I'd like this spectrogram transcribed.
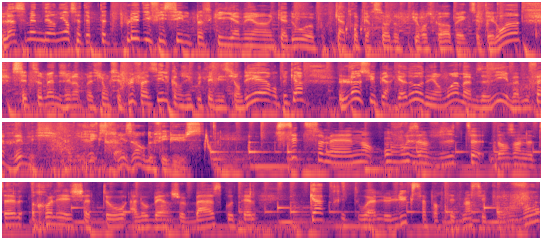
La semaine dernière, c'était peut-être plus difficile parce qu'il y avait un cadeau pour quatre personnes au Futuroscope et que c'était loin. Cette semaine, j'ai l'impression que c'est plus facile quand j'écoute l'émission d'hier. En tout cas, le super cadeau, néanmoins, Mme Zazie, va vous faire rêver. Les trésors de Phébus. Cette semaine, on vous invite dans un hôtel Relais Château à l'Auberge Basque, hôtel 4 étoiles. Le luxe à portée de main, c'est pour vous.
